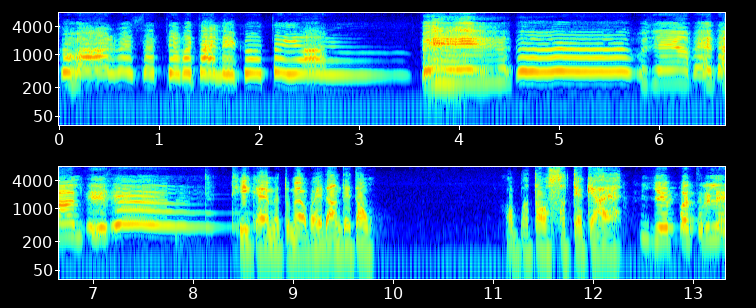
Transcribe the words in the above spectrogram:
कुमार मैं सत्य बताने को तैयार हूँ। मुझे अभेदान दीजिए। ठीक है मैं तुम्हें अभयदान देता हूँ। अब बताओ सत्य क्या है? ये पत्र ले।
